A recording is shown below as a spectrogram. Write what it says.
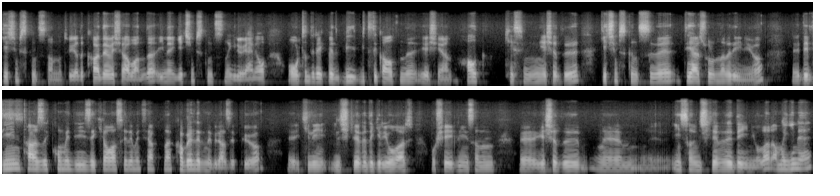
geçim sıkıntısını anlatıyor. Ya da KDV Şaban'da yine geçim sıkıntısına giriyor. Yani o Orta Direk ve bir, bir tık altında yaşayan halk kesiminin yaşadığı geçim sıkıntısı ve diğer sorunlara değiniyor. E, dediğin tarzı komedi Zeki Alasya ile Metin Akpınar kabelerinde biraz yapıyor. E, ikili ilişkilere de giriyorlar. O şehirli insanın e, yaşadığı e, insan ilişkilerine de değiniyorlar. Ama yine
